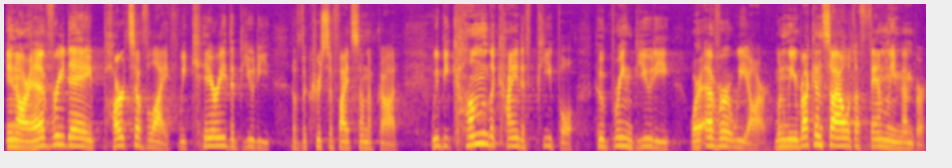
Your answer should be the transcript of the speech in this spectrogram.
In our everyday parts of life, we carry the beauty of the crucified Son of God. We become the kind of people who bring beauty wherever we are. When we reconcile with a family member,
